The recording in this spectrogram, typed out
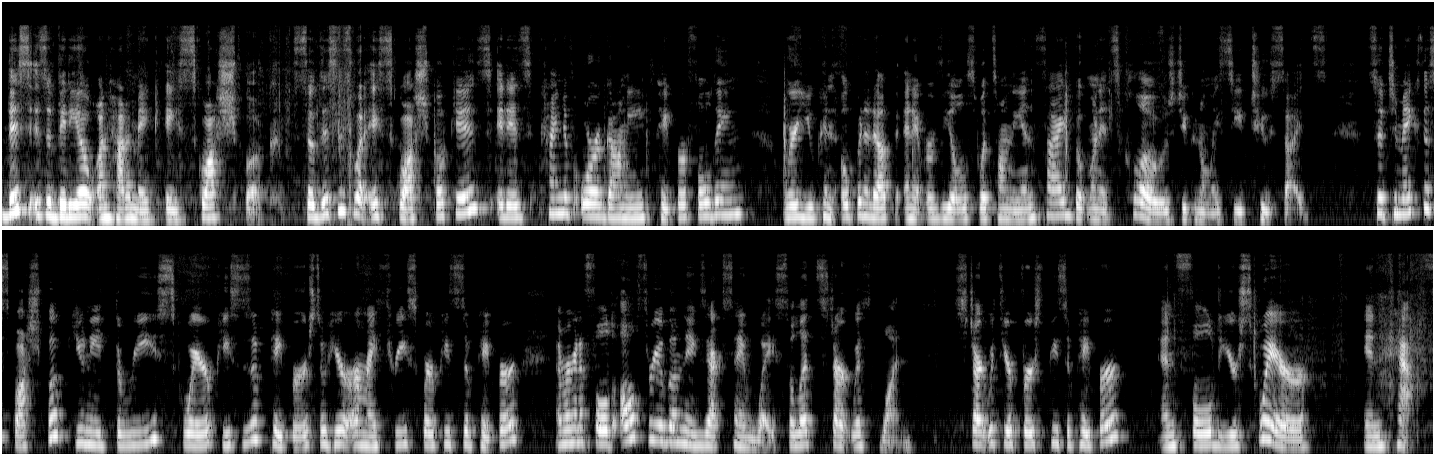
This is a video on how to make a squash book. So this is what a squash book is. It is kind of origami paper folding where you can open it up and it reveals what's on the inside, but when it's closed, you can only see two sides. So to make the squash book, you need three square pieces of paper. So here are my three square pieces of paper, and we're gonna fold all three of them the exact same way. So let's start with one. Start with your first piece of paper and fold your square in half.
